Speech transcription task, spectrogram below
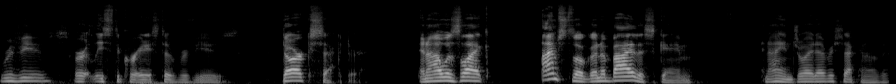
reviews, or at least the greatest of reviews? Dark Sector. And I was like, I'm still gonna buy this game, and I enjoyed every second of it.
